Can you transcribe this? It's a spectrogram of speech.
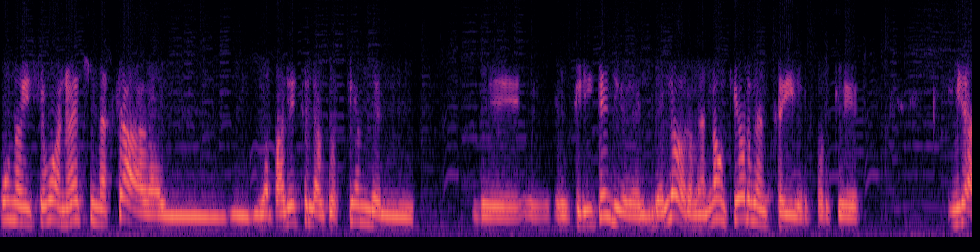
uno dice, bueno, es una saga y, aparece la cuestión del de, criterio del, orden, ¿no? ¿Qué orden seguir? Porque, mira,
